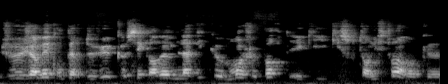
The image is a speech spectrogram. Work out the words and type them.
Je veux jamais qu'on perde de vue que c'est quand même l'avis que moi je porte et qui, qui sous-tend l'histoire. Donc euh,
